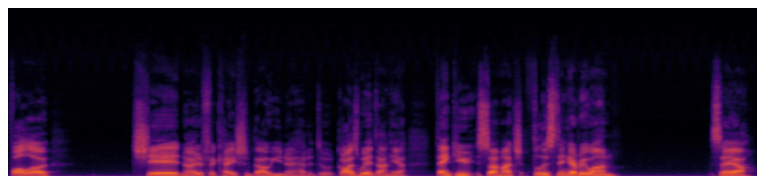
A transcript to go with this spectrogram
follow, share, notification bell. You know how to do it. Guys, we're done here. Thank you so much for listening, everyone. See ya.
